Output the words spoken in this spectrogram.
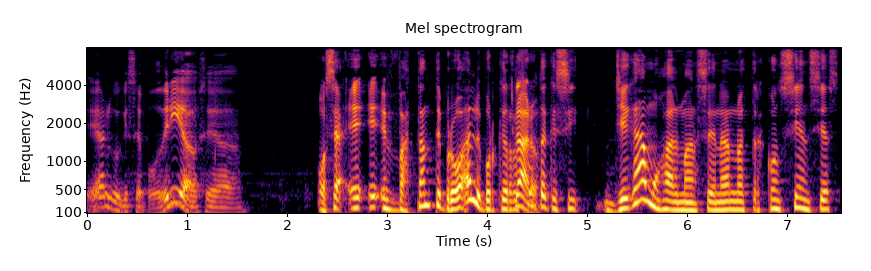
es algo que se podría, o sea. O sea, e, e, es, bastante probable porque resulta que si llegamos a almacenar nuestras conciencias,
